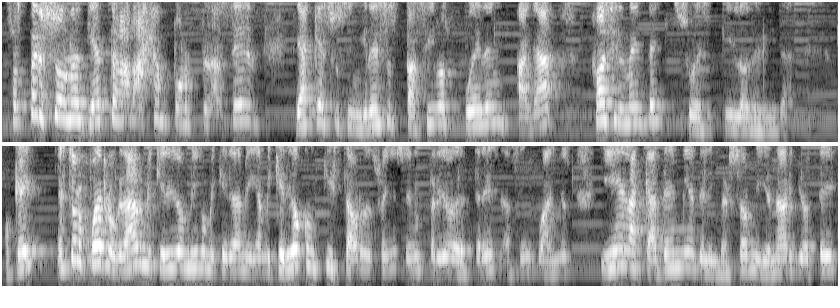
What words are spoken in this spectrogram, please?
Esas personas ya trabajan por placer, ya que sus ingresos pasivos pueden pagar fácilmente su estilo de vida. ¿Ok? Esto lo puedes lograr, mi querido amigo, mi querida amiga, mi querido conquistador de sueños, en un periodo de 3 a 5 años. Y en la Academia del Inversor Millonario yo te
